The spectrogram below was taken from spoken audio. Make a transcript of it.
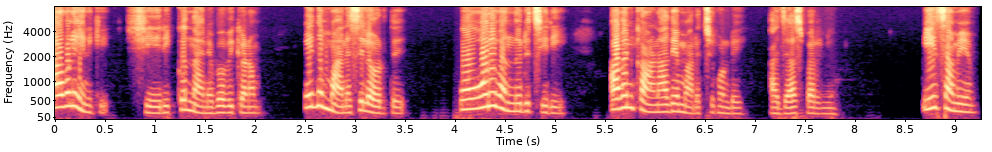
അവളെ എനിക്ക് ശരിക്കും അനുഭവിക്കണം എന്ന് മനസ്സിലോർത്ത് ഊറി വന്നൊരു ചിരി അവൻ കാണാതെ മറച്ചുകൊണ്ട് അജാസ് പറഞ്ഞു. ഈ സമയം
